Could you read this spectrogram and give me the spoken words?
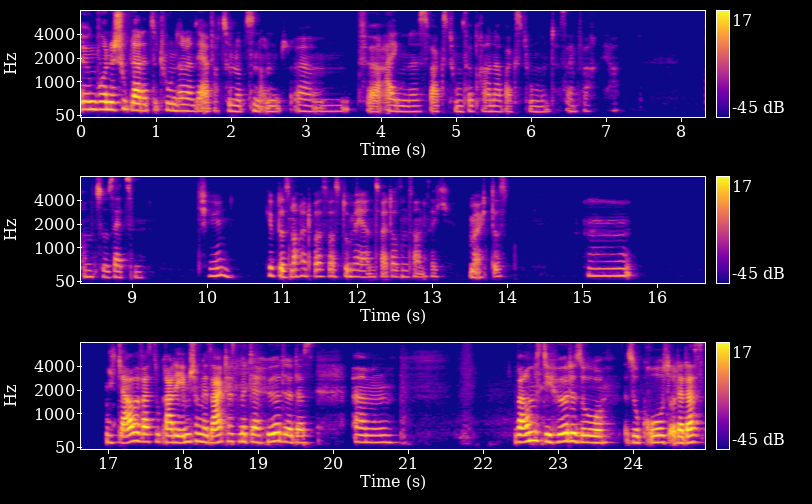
irgendwo in eine Schublade zu tun, sondern sie einfach zu nutzen und ähm, für eigenes Wachstum, für Prana-Wachstum und das einfach, ja, umzusetzen. Schön. Gibt es noch etwas, was du mehr in 2020 möchtest? Mm, ich glaube, was du gerade eben schon gesagt hast mit der Hürde, dass ähm, warum ist die Hürde so, so groß oder das,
